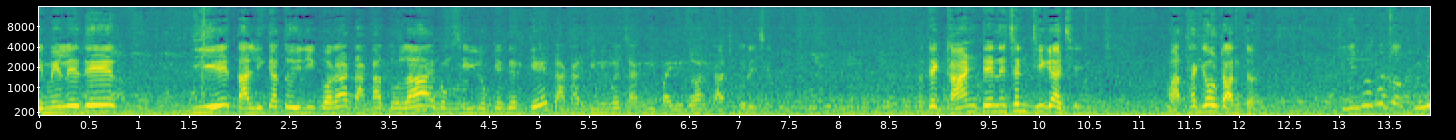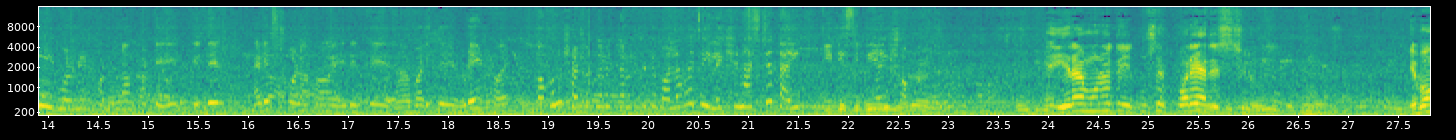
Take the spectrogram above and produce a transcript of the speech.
এমএলএদের দিয়ে তালিকা তৈরি করা, টাকা তোলা এবং সেই লোকেদেরকে টাকার বিনিময়ে চাকরি পাইয়ে দেওয়ার কাজ করেছেন। তাতে কান টেনেছেন, ঠিক আছে। মাথাকেও টানতে হবে। যখনই এই ধরনের ঘটনা ঘটে এদের অ্যারেস্ট করা হয় এদেরকে বাড়িতে রেড হয় তখনই শাসক দলের তরফ থেকে বলা হয় যে ইলেকশন আসছে, তাই ইডি সিবিআই সক্রিয় এরা মনে হয় তো একুশের পরে অ্যারেস্ট ছিল। এবং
